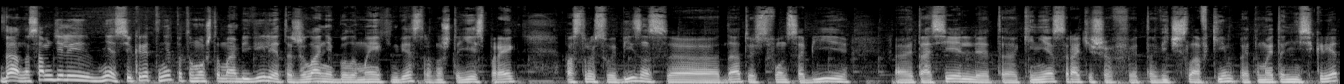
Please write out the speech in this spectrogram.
Да, на самом деле нет, секрета нет, потому что мы объявили, это желание было моих инвесторов, потому что есть проект «Построй свой бизнес», э, да, то есть фонд Саби, э, это Осель, это Кинес Ракишев, это Вячеслав Ким, поэтому это не секрет.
